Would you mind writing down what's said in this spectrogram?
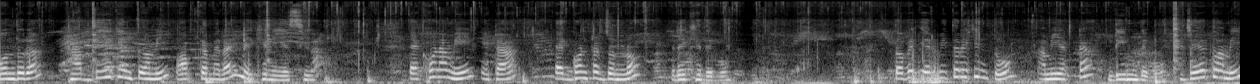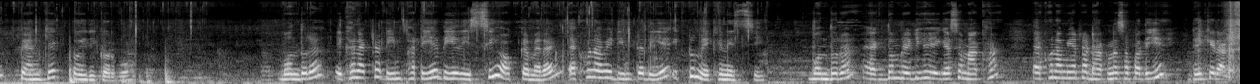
বন্ধুরা, হাত দিয়ে কিন্তু আমি অফ ক্যামেরায় মেখে নিয়েছি। এখন আমি এটা এক ঘণ্টার জন্য রেখে দেব। তবে এর ভিতরে কিন্তু আমি একটা ডিম দেব, যেহেতু আমি প্যানকেক তৈরি করব। বন্ধুরা, এখানে একটা ডিম ফাটিয়ে দিয়ে দিচ্ছি অফ ক্যামেরায় এখন আমি ডিমটা দিয়ে একটু মেখে নিচ্ছি। বন্ধুরা, একদম রেডি হয়ে গেছে মাখা। এখন আমি একটা ঢাকনা চাপা দিয়ে ঢেকে রাখব।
